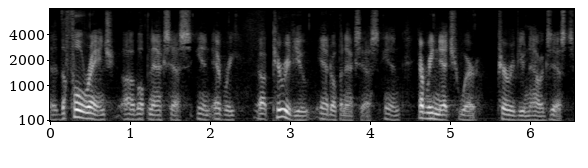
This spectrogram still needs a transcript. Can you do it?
uh, the full range of open access in every uh, peer review and open access in every niche where peer review now exists.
